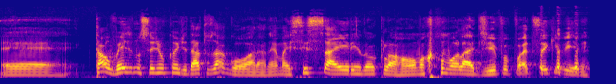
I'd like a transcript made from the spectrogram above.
É, talvez não sejam candidatos agora, né? Mas se saírem do Oklahoma como Oladipo, pode ser que virem.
